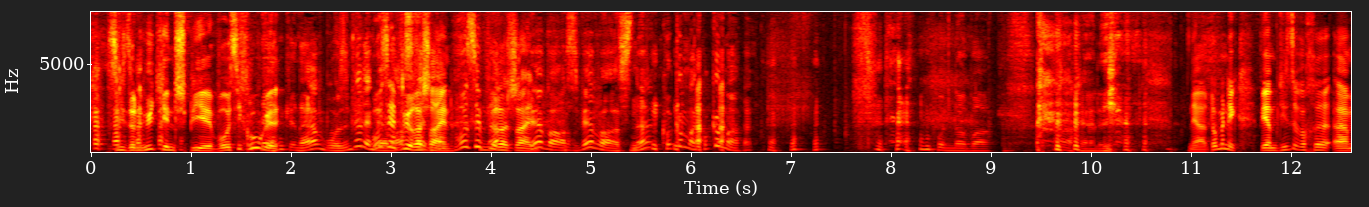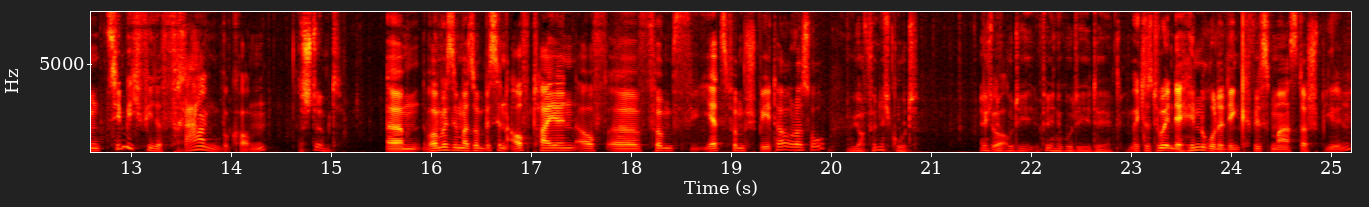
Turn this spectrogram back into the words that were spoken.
Das ist wie so ein Hütchenspiel. Wo ist die Kugel? Na, wo sind wir denn? Wo ist der Führerschein? denn, Wo ist der Na, Führerschein? Wer war's? Wer war's, ne? Gucke mal, gucke mal. Wunderbar. Ach, herrlich. Ja, Dominik, wir haben diese Woche ähm, ziemlich viele Fragen bekommen. Das stimmt. Ähm, wollen wir sie mal so ein bisschen aufteilen auf äh, fünf jetzt, fünf später oder so? Ja, finde ich gut. Echt Ja. finde ich eine gute Idee. Möchtest du in der Hinrunde den Quizmaster spielen?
